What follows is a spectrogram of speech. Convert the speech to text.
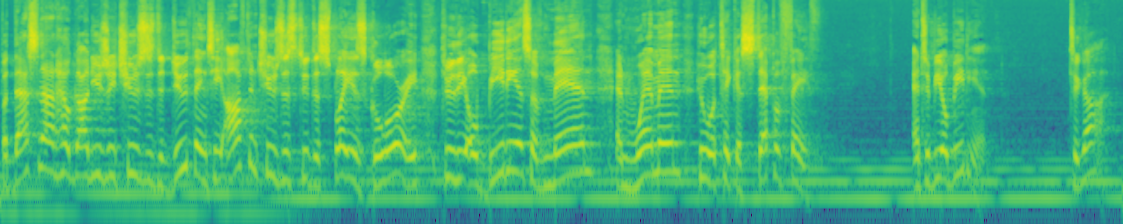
But that's not how God usually chooses to do things. He often chooses to display his glory through the obedience of men and women who will take a step of faith and to be obedient to God.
